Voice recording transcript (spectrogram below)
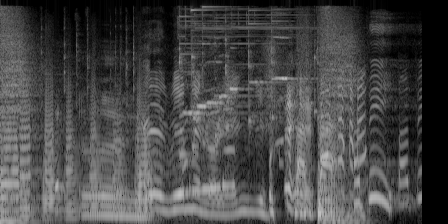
Eres bien menolenguis. Papi, papi,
